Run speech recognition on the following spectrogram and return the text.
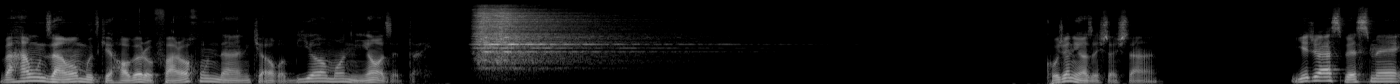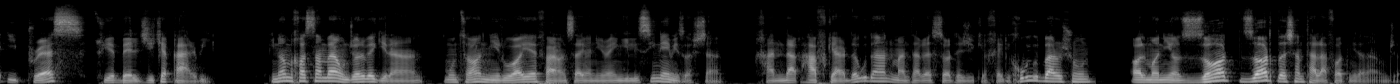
و همون زمان بود که هابر رو فرا خوندن که آقا بیا ما نیازت داریم. کجا نیازش داشتن؟ یه جا هست به اسم ایپرس توی بلژیک غربی. اینا می‌خواستن بر اونجا رو بگیرن. منتها نیروهای فرانسوی و نیروهای انگلیسی نمیذاشتن. خندق حف کرده بودن. منطقه استراتژیک خیلی خوبی بود براشون. آلمانیا زارد زارد داشتن تلفات می‌دادن اونجا.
